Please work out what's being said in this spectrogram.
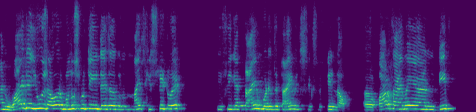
and why they used our Manusmriti, there's a nice history to it if we get time, what is the time? It's 6.15 now. Uh, Parth, I may, and Deep,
